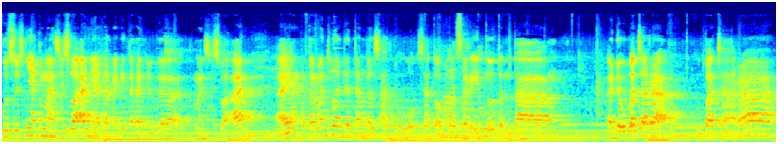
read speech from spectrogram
khususnya kemahasiswaan ya karena kita kan juga kemahasiswaan. Eh, yang pertama itu ada tanggal 1, 1 Oktober 1. itu tentang ada upacara, upacara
